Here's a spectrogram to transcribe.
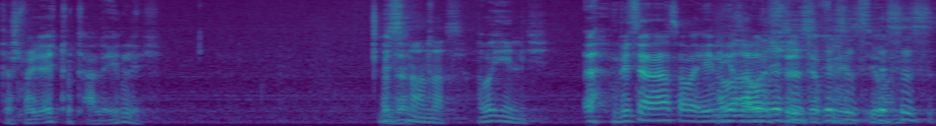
Das schmeckt echt total ähnlich. Bisschen Also- anders, aber ähnlich. Ein bisschen anders, aber ähnlich Aber, ist auch aber eine schöne ist, es, ist, es ist.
